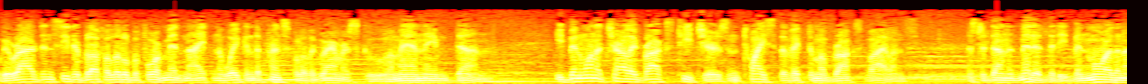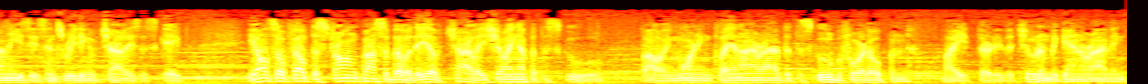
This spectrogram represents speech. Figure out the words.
We arrived in Cedar Bluff a little before midnight and awakened the principal of the grammar school, a man named Dunn. He'd been one of Charlie Brock's teachers and twice the victim of Brock's violence. Mr. Dunn admitted that he'd been more than uneasy since reading of Charlie's escape. He also felt the strong possibility of Charlie showing up at the school. Following morning, Clay and I arrived at the school before it opened. By 8.30, the children began arriving.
